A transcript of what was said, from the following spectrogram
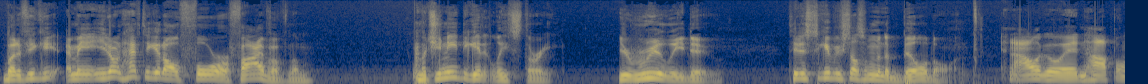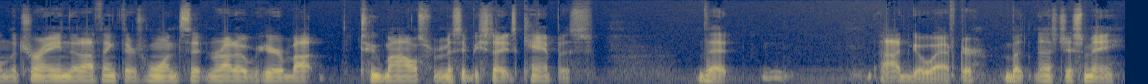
but if you get i mean you don't have to get all four or five of them but you need to get at least three you really do to just to give yourself something to build on and I'll go ahead and hop on the train that I think there's one sitting right over here about two miles from Mississippi State's campus that I'd go after, but that's just me.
